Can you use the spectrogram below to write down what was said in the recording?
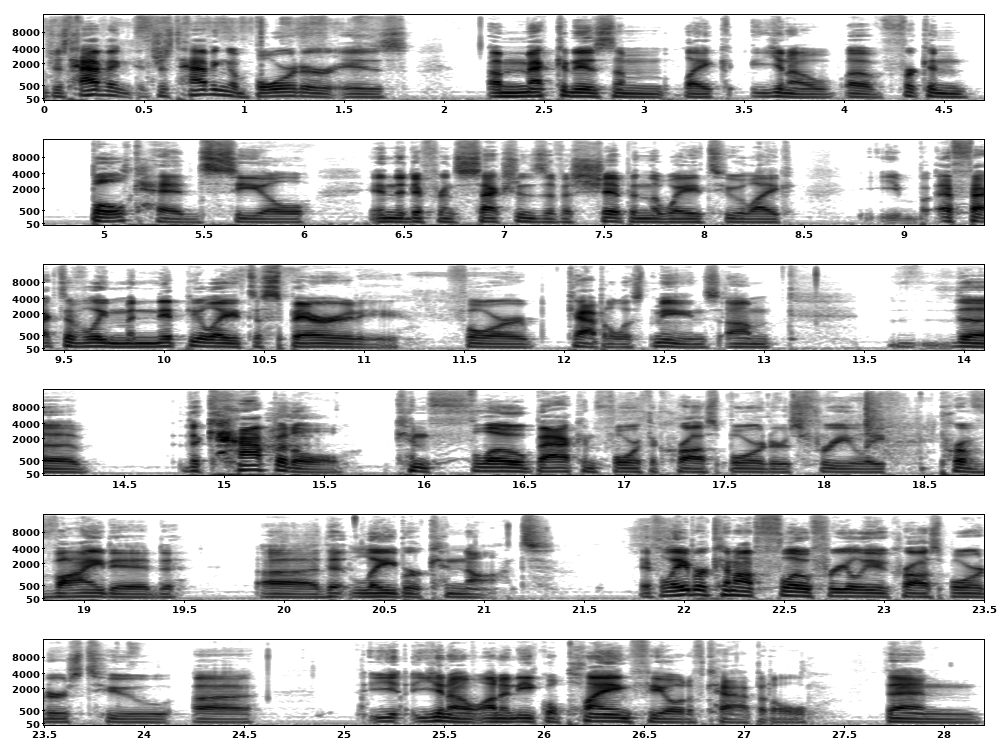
Just having just having a border is a mechanism like, you know, a freaking bulkhead seal in the different sections of a ship in the way to like effectively manipulate disparity for capitalist means. Um the the capital can flow back and forth across borders freely, provided uh, that labor cannot. If labor cannot flow freely across borders to, uh, y- you know, on an equal playing field of capital, then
